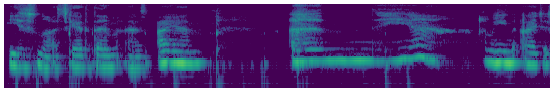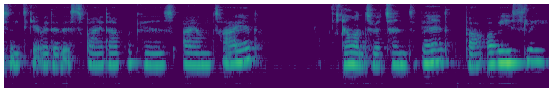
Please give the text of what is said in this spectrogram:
he's not as scared of them as I am. And yeah, I mean, I just need to get rid of this spider because I am tired. I want to return to bed, but obviously,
